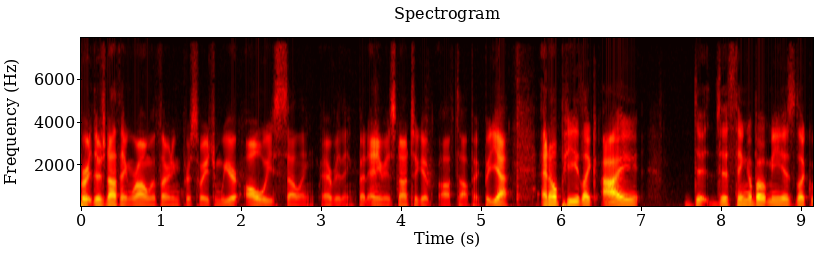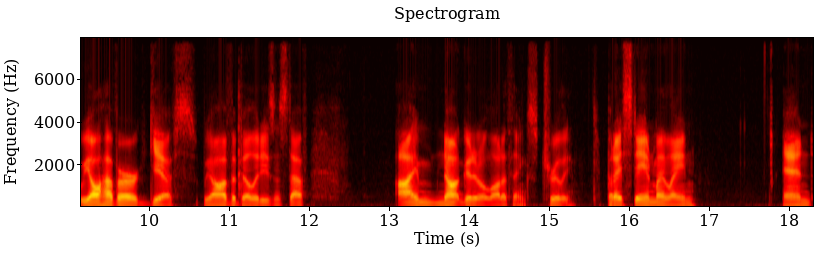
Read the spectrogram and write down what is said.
per- there's nothing wrong with learning persuasion. We are always selling everything. But anyways, not to get off topic. But yeah, NLP like I the the thing about me is look, we all have our gifts. We all have abilities and stuff. I'm not good at a lot of things, truly. But I stay in my lane and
